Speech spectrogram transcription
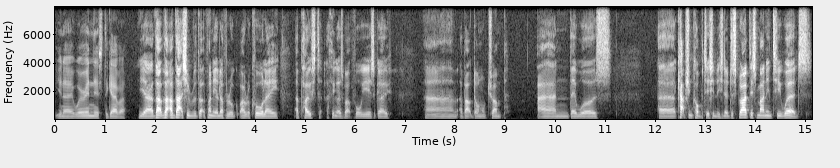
You know, we're in this together. Yeah, that that, that actually that, funny enough. I rec- I recall a a post. I think it was about four years ago, um, about Donald Trump, and there was a caption competition. You know, describe this man in two words,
